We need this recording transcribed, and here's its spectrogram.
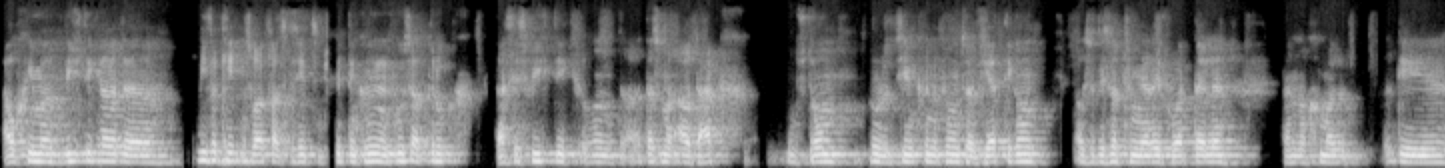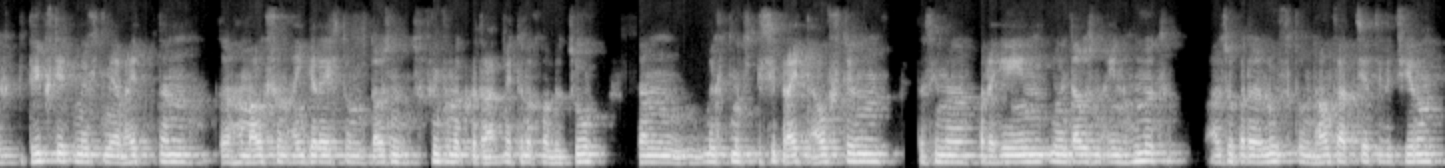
auch immer wichtiger. Der Lieferketten-Sorgfaltsgesetz mit dem grünen Fußabdruck, das ist wichtig und äh, dass wir autark Strom produzieren können für unsere Fertigung. Also das hat schon mehrere Vorteile. Dann nochmal, die Betriebsstätten möchten wir erweitern. Da haben wir auch schon eingereicht und 1500 Quadratmeter nochmal dazu. Dann möchten wir uns ein bisschen breit aufstellen. Da sind wir bei der EN 9100, also bei der Luft- und Raumfahrtzertifizierung.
